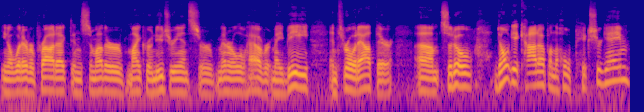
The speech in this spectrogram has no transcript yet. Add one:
you know whatever product and some other micronutrients or mineral, however it may be, and throw it out there. Um, so don't don't get caught up on the whole picture game.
